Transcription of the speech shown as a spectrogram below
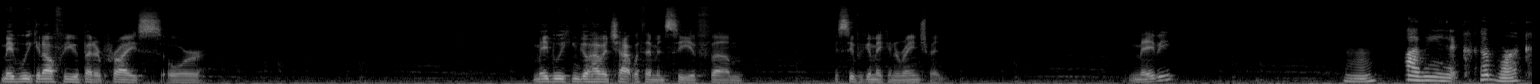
maybe we can offer you a better price, or maybe we can go have a chat with them and see if um, see if we can make an arrangement. Maybe. Hmm? I mean, it could work.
